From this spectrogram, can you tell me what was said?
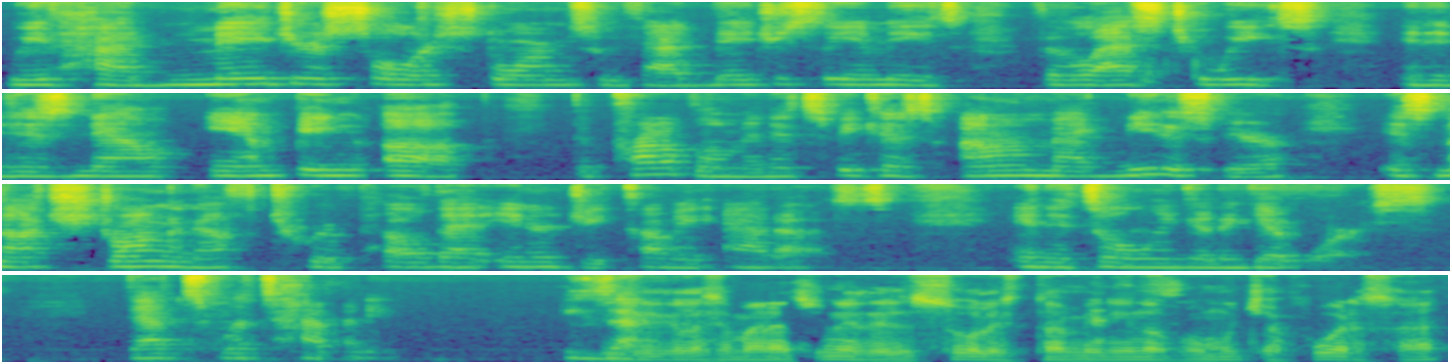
We've had major solar storms, we've had major CMEs for the last two weeks, and it is now amping up the problem. And it's because our magnetosphere is not strong enough to repel that energy coming at us. And it's only going to get worse. That's what's happening. Exactly. Dice que las emanaciones del Sol están viniendo con mucha fuerza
